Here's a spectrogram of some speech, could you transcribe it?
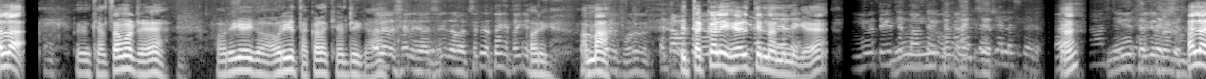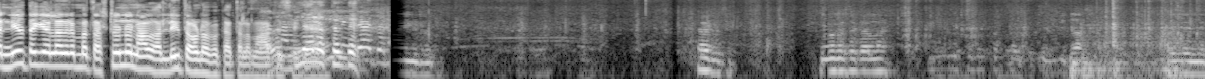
ಅಲ್ಲ ಕೆಲಸ ಮಾಡ್ರಿ. ಅವರಿಗೆ ಈಗ, ಅವರಿಗೆ ತಗೊಳಕ್ ಹೇಳ್ರಿ ಈಗ. ಅವ್ರಿಗೆ, ಅಮ್ಮ, ಈ ಇದು ತಕ್ಕಳಿ ಹೇಳ್ತೀನಿ ನಾನು ನಿಮಗೆ? ಅಲ್ಲ, ನೀವು ತೆಗಿಯಲ್ಲ ಅಂದ್ರೆ ಮತ್ತೆ ಅಷ್ಟನ್ನು ನಾವು ಅಲ್ಲಿಗೆ ತಗೊಂಡೋಗ್ಬೇಕಾತಲ್ಲಮ್ಮ ಆಫೀಸಿಗೆ ಸಕಾಲ ಇಲ್ಲಿ ಇಲ್ಲಿ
